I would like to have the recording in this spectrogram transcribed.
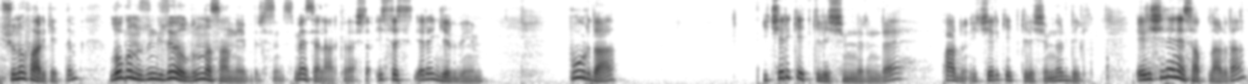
şunu fark ettim. Logonuzun güzel olduğunu nasıl anlayabilirsiniz? Mesela arkadaşlar istatistiklere girdiğim. Burada içerik etkileşimlerinde pardon içerik etkileşimleri değil. Erişilen hesaplardan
